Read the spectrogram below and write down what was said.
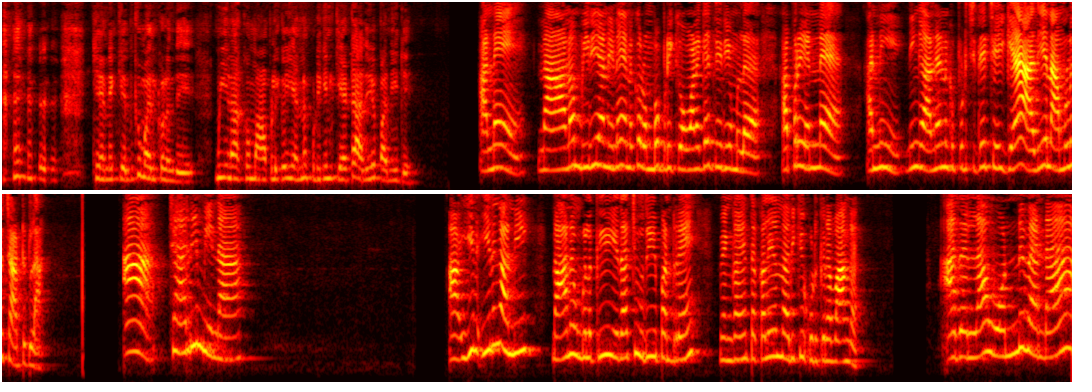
எனக்கு எதுக்கு மாதிரி குழந்தை? மீனாக்கும் மாப்பிளைக்கும் என்ன பிடிக்குன்னு கேட்டா அதையே பண்ணிட்டு. அண்ணே நானும் பிரியாணினா எனக்கு ரொம்ப பிடிக்கும். உனக்கே தெரியும்ல. அப்புறம் என்ன? அண்ணி நீங்கள் அண்ணனுக்கு பிடிச்சதே செய்ய அதையே நாமளும் சாப்பிட்டுக்கலாம். ஆ சரி மீனா. ஆ இரு இருங்க அண்ணி. நானும் உங்களுக்கு ஏதாச்சும் உதவி பண்ணுறேன் வெங்காயம் தக்காளியும் நறுக்கி கொடுக்குறேன். வாங்க. அதெல்லாம் ஒண்ணு வேண்டாம்.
